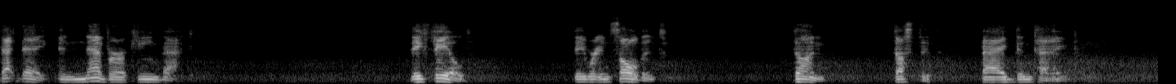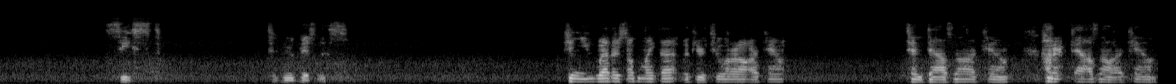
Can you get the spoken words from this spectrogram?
that day and never came back. They failed. They were insolvent. Done. Dusted. Bagged and tagged. Ceased to do business. Can you weather something like that with your $200 account? $10,000 account, $100,000 account.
